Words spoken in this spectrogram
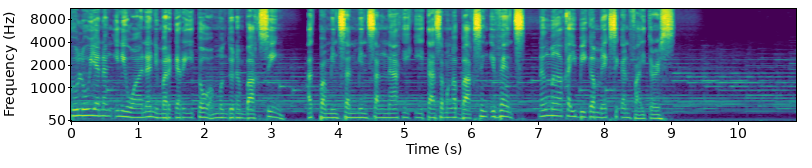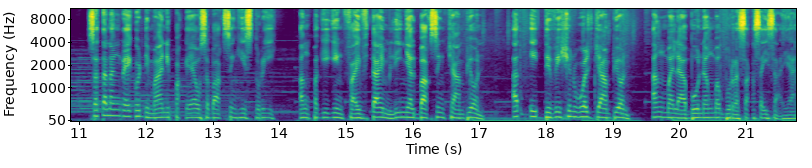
Tuluyan ang iniwanan ni Margarito ang mundo ng boxing at paminsan-minsang nakikita sa mga boxing events ng mga kaibigang Mexican fighters. Sa tanang record ni Manny Pacquiao sa boxing history, ang pagiging 5-time lineal boxing champion at 8 division world champion ang malabo ng mabura sa kasaysayan.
